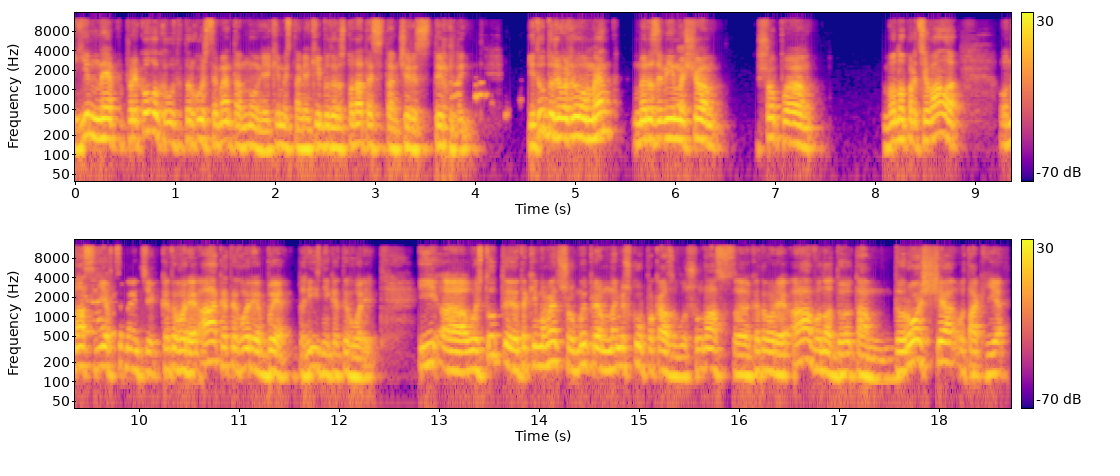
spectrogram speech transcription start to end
Їм не приколу, коли ти торгуєш цементом, ну якимось там, який буде розпадатися там через тиждень. І тут дуже важливий момент. Ми розуміємо, що щоб е, воно працювало. У нас є в цементі категорія А, категорія Б, різні категорії. І а, ось тут е, такий момент, що ми прямо на мішку показували, що у нас е, категорія А, вона до там дорожча, отак є.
